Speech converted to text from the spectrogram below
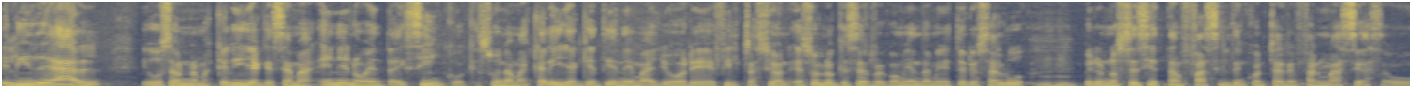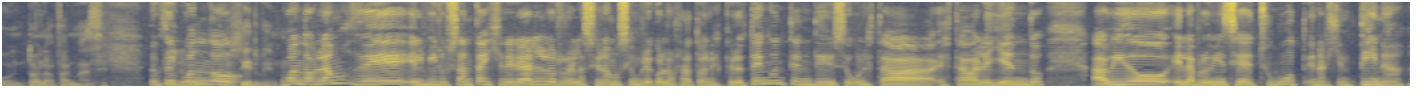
El ideal es usar una mascarilla que se llama N95, que es una mascarilla que tiene mayor eh, filtración. Eso es lo que se recomienda al Ministerio de Salud, pero no sé si es tan fácil de encontrar en farmacias o en todas las farmacias. Doctor, cuando, cuando hablamos del virus Santa en general lo relacionamos siempre con los ratones, pero tengo entendido, y según estaba, estaba leyendo, ha habido en la provincia de Chubut, en Argentina,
